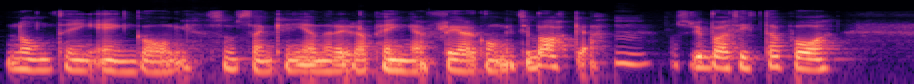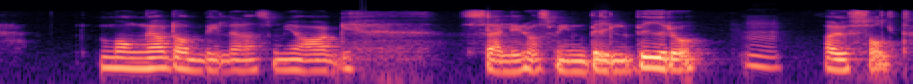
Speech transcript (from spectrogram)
någonting en gång som sen kan generera pengar flera gånger tillbaka. Mm. Alltså det är bara att titta på många av de bilderna som jag säljer hos min bilbyrå Mm. har ju sålt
